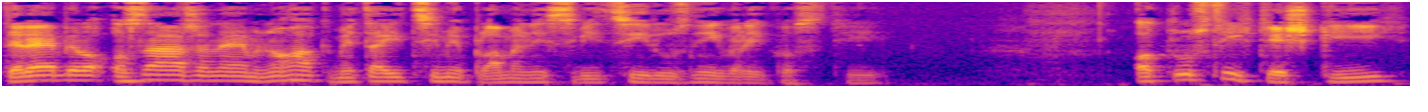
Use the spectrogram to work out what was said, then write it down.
které bylo ozářené mnoha kmitajícími plameny svící různých velikostí. Od tlustých těžkých,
